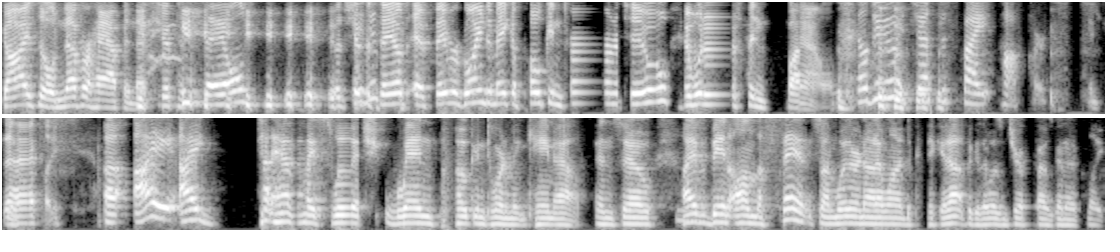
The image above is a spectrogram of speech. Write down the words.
guys, it'll never happen. That ship has sailed. The ship has sailed. If they were going to make a Pokken Turner 2, it would have been by now. They'll do it just to spite Hoffer. Exactly. Uh, I I did not have my Switch when Pokken Tournament came out, and so I've been on the fence on whether or not I wanted to pick it up because I wasn't sure if I was going to like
